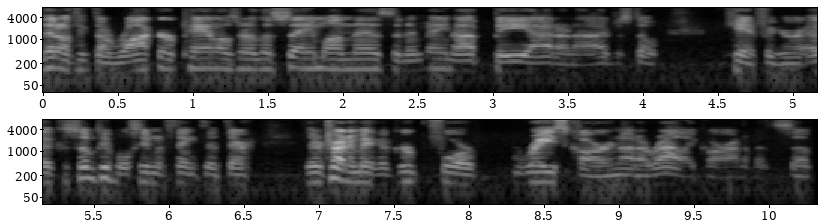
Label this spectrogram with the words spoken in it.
they don't think the rocker panels are the same on this, and it may not be. I don't know. I just still can't figure it. Because some people seem to think that they're they're trying to make a Group Four race car, not a rally car, out of it. So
